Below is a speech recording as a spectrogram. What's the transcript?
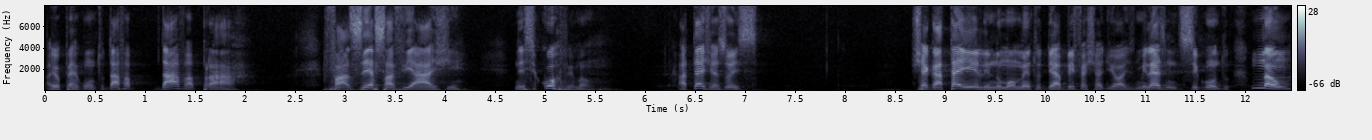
Aí eu pergunto, dava, dava para fazer essa viagem nesse corpo, irmão? Até Jesus? Chegar até ele no momento de abrir e fechar de olhos, milésimo de segundo? Não.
